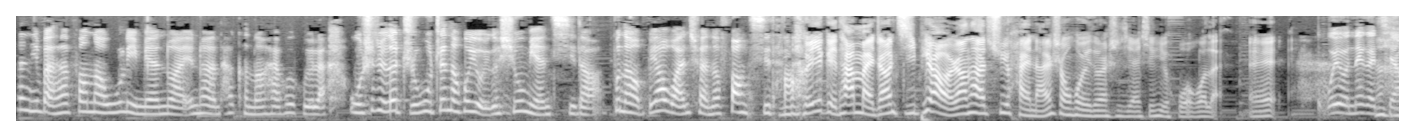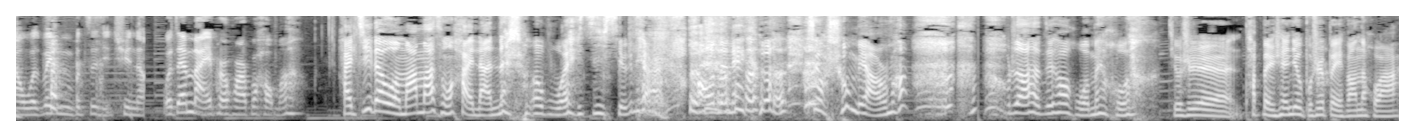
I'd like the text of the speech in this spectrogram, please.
那你把它放到屋里面暖一暖，它可能还会回来。我是觉得植物真的会有一个休眠期的，不能不要完全的放弃它。可以给它买张机票，让它去海南生活一段时间，兴许活过来。哎，我有那个钱，我为什么不自己去呢？我再买一盆花不好吗？还记得我妈妈从海南的什么五 A 级景点 薅的那个小树苗吗？不知道她最后活没活。就是它本身就不是北方的花，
